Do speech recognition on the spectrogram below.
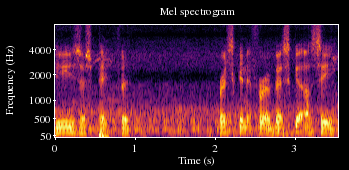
Jesus, Pickford. Risking it for a biscuit, I see.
